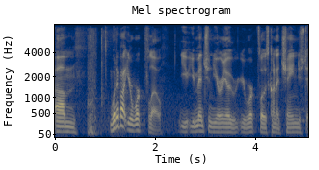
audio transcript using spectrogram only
Um, what about your workflow? You, you mentioned your, your your workflow has kind of changed.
